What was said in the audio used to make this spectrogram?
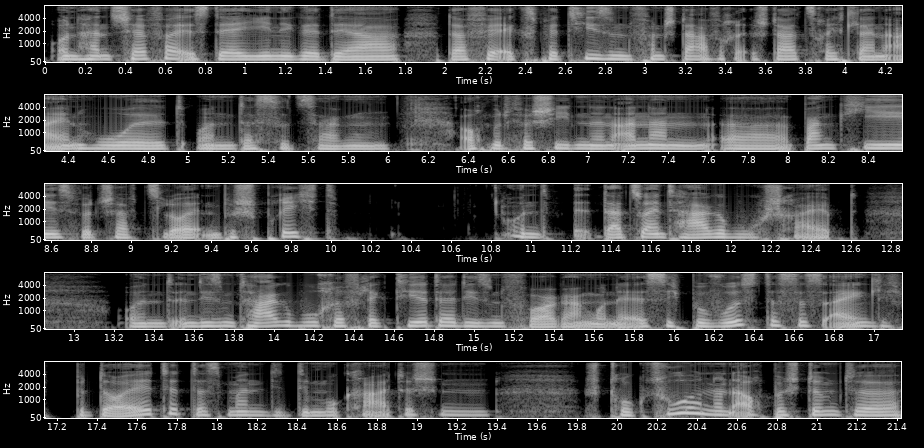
Und Hans Schäffer ist derjenige, der dafür Expertisen von Staatsrechtlern einholt und das sozusagen auch mit verschiedenen anderen äh, Bankiers, Wirtschaftsleuten bespricht und dazu ein Tagebuch schreibt. Und in diesem Tagebuch reflektiert er diesen Vorgang und er ist sich bewusst, dass das eigentlich bedeutet, dass man die demokratischen Strukturen und auch bestimmte,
